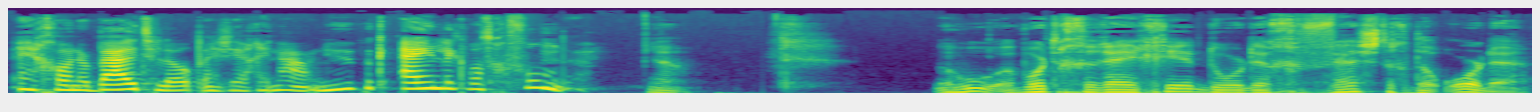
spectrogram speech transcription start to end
En gewoon naar buiten lopen en zeggen, nou, nu heb ik eindelijk wat gevonden. Ja. Hoe wordt er gereageerd door de gevestigde orde?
